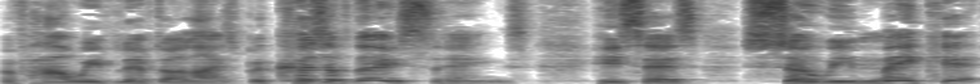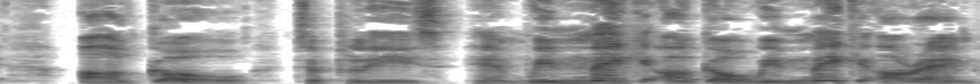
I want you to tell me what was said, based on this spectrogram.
of how we've lived our lives, because of those things, He says, so we make it our goal to please Him. We make it our goal, we make it our aim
